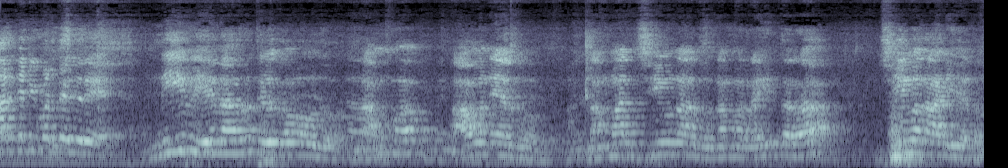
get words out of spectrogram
ಮಾರ್ಕೆಟಿಂಗ್ ಮಾಡ್ತಾ ಇದ್ದೀರಿ. ನೀವು ಏನಾದ್ರೂ ತಿಳ್ಕೊಬಹುದು ನಮ್ಮ ಭಾವನೆ ಅದು ನಮ್ಮ ಜೀವನ ಅದು ನಮ್ಮ ರೈತರ ಜೀವನಾಡಿ ಅದು.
